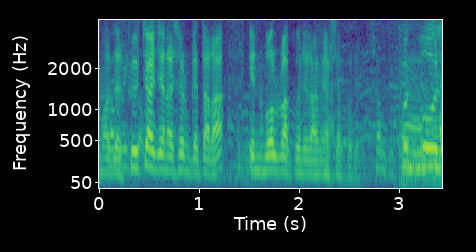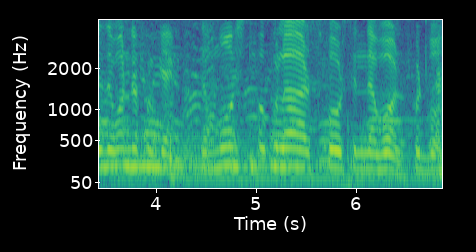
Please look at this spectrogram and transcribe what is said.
আমাদের ফিউচার জেনারেশনকে তারা ইনভলভ রাখবেন এটা আমি আশা করি football is a wonderful game, the most popular sports in the world. Football.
